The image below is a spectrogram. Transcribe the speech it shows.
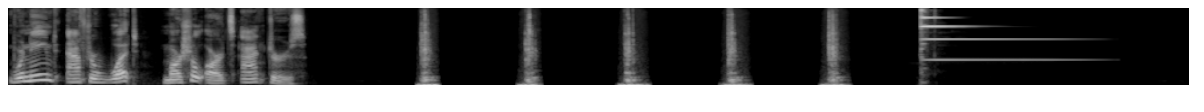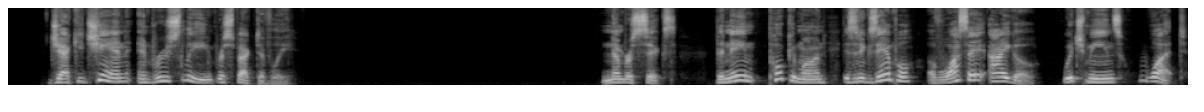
were named after what martial arts actors. Jackie Chan and Bruce Lee, respectively. Number 6. The name Pokemon is an example of Wasei Eigo, which means what?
